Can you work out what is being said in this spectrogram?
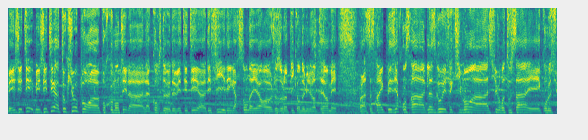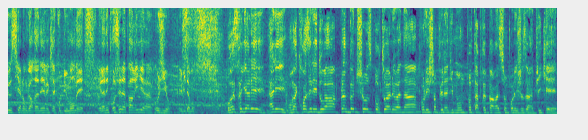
Mais j'étais, mais j'étais à Tokyo pour euh, pour commenter la, la course de, de VTT des filles et des garçons d'ailleurs aux Jeux Olympiques en 2021. Mais voilà, ça sera avec plaisir qu'on sera à Glasgow effectivement à, à suivre tout ça et qu'on le suit aussi à longueur d'année avec la Coupe du Monde et, et l'année prochaine à Paris euh, au JO évidemment. On va se régaler. Allez, on va croiser les doigts. Plein de bonnes choses pour toi, Loana, pour les championnats du monde, pour ta préparation. Préparation pour les Jeux Olympiques et,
